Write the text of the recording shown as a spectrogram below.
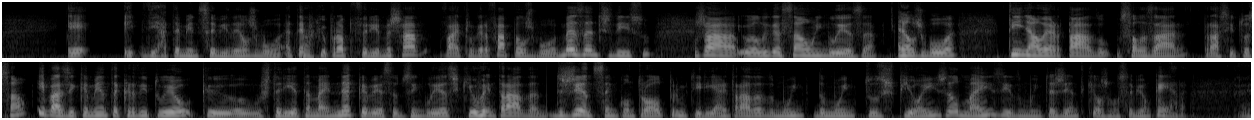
é imediatamente sabida em Lisboa. Até porque o próprio Faria Machado vai telegrafar para Lisboa. Mas antes disso, já a legação inglesa em Lisboa tinha alertado Salazar para a situação e basicamente acredito eu que estaria também na cabeça dos ingleses que a entrada de gente sem controle permitiria a entrada de, muito, de muitos espiões alemães e de muita gente que eles não sabiam quem era.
